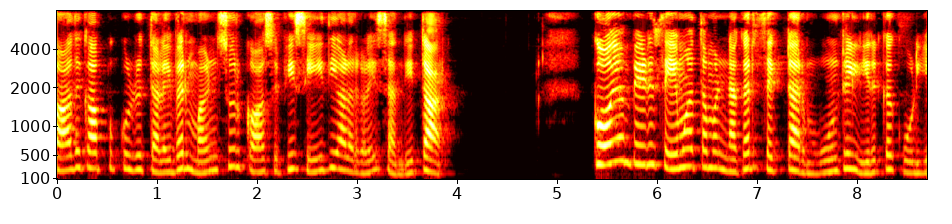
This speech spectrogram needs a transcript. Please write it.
பாதுகாப்பு குழு தலைவர் மன்சூர் காசிபி செய்தியாளர்களை சந்தித்தார். கோயம்பேடு சேமாத்தம்மன் நகர் செக்டார் மூன்றில் இருக்கக்கூடிய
